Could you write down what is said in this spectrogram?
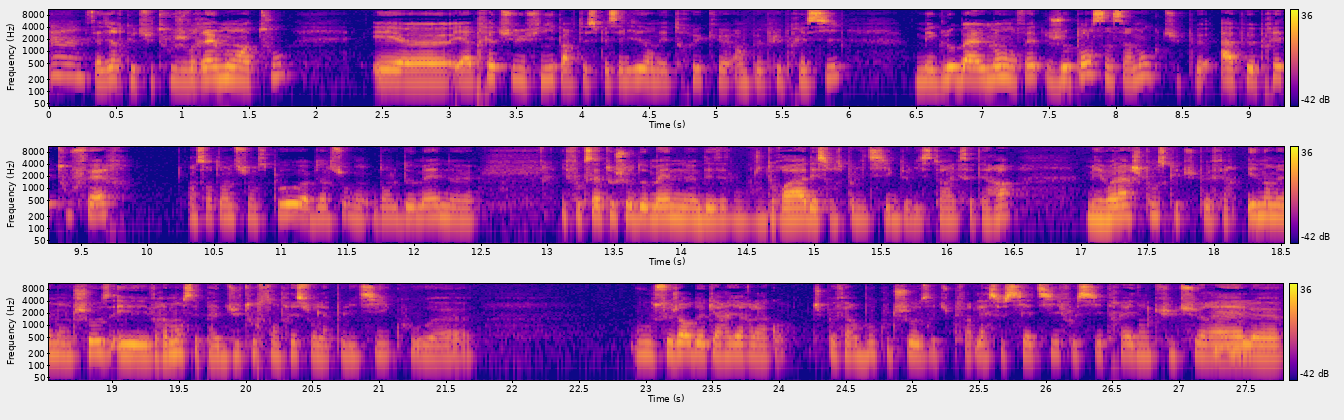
Hum, C'est-à-dire que tu touches vraiment à tout. Et, et après, tu finis par te spécialiser dans des trucs un peu plus précis. Mais globalement, en fait, je pense sincèrement que tu peux à peu près tout faire en sortant de Sciences Po. Euh, Bien sûr, bon, dans le domaine, euh, il faut que ça touche au domaine des- du droit, des sciences politiques, de l'histoire, etc. Mais voilà, je pense que tu peux faire énormément de choses. Et vraiment, c'est pas du tout centré sur la politique ou, euh, ou ce genre de carrière-là, quoi. Tu peux faire beaucoup de choses. Et tu peux faire de l'associatif aussi, travailler dans le culturel.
